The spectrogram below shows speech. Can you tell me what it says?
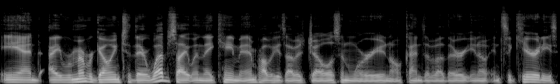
And I remember going to their website when they came in, probably because I was jealous and worried and all kinds of other, you know, insecurities.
